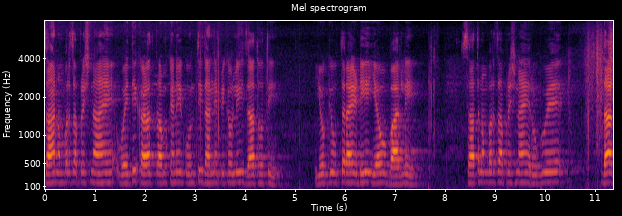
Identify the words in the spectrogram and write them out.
सहा नंबरचा प्रश्न आहे वैदिक काळात प्रामुख्याने कोणती धान्य पिकवली जात होती? योग्य उत्तर आहे डी यव बार्ली. सात नंबरचा प्रश्न आहे दात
